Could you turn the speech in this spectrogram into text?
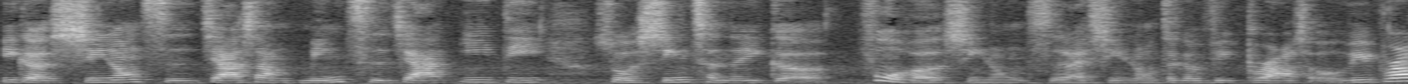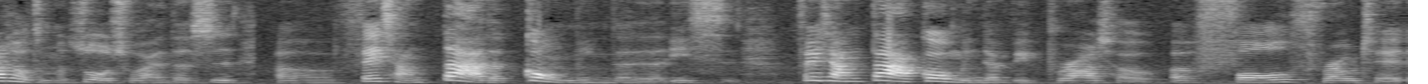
一个形容词加上名词加 ed 所形成的一个复合形容词来形容这个 vibrato。vibrato 怎么做出来的是呃非常大的共鸣的意思，非常大共鸣的 vibrato，a full-throated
